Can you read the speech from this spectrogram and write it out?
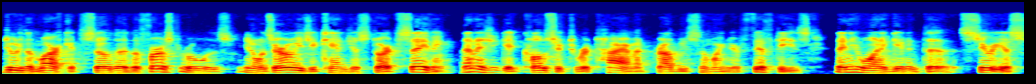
due to the market. So the, the first rule is, you know, as early as you can, just start saving. Then as you get closer to retirement, probably somewhere in your 50s, then you want to get into serious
